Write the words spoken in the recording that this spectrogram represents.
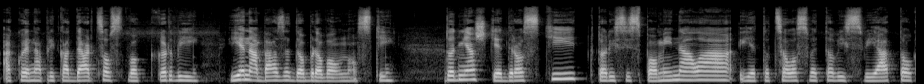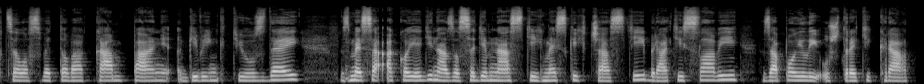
ako je napríklad darcovstvo krvi, je na báze dobrovoľnosti. Do Dňa štedrosti, ktorý si spomínala, je to celosvetový sviatok, celosvetová kampaň Giving Tuesday. Sme sa ako jediná zo 17 mestských častí Bratislavy zapojili už tretíkrát.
